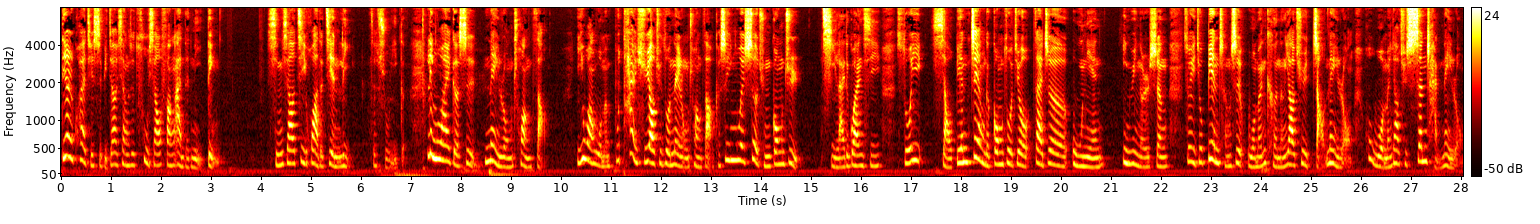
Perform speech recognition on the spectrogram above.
第二块其实比较像是促销方案的拟定，行销计划的建立。这属一个，另外一个是内容创造。以往我们不太需要去做内容创造，可是因为社群工具起来的关系，所以小编这样的工作就在这五年应运而生，所以就变成是我们可能要去找内容，或我们要去生产内容。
